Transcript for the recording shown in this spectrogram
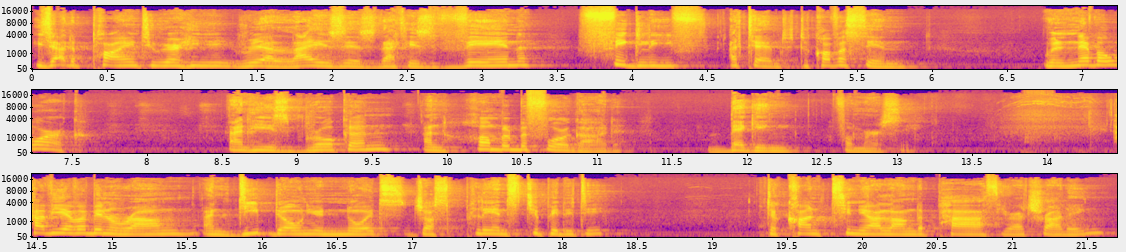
He's at the point where he realizes that his vain fig leaf attempt to cover sin will never work. And he's broken and humble before God, begging for mercy. Have you ever been wrong and deep down you know it's just plain stupidity to continue along the path you are treading?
